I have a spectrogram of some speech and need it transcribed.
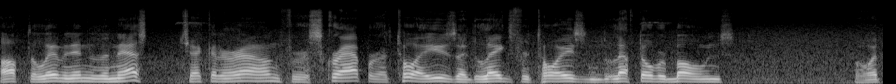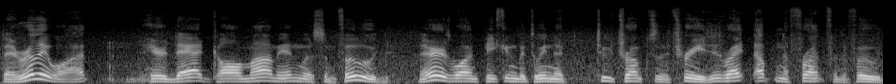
off the limb and into the nest, checking around for a scrap or a toy. Use the legs for toys and leftover bones. But what they really want, hear dad call mom in with some food. There's one peeking between the two trunks of the trees. He's right up in the front for the food.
